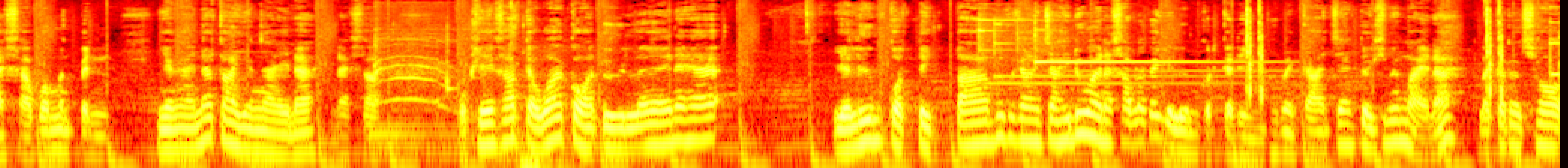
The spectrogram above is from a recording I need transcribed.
นะครับว่ามันเป็นยังไงหน้าตายังไงนะนะครับ โอเคครับ แต่ว่าก่อนอื่นเลยนะฮะ อย่าลืมกดติดตามเพื่อเป็นกำลังใจให้ด้วยนะครับ แล้วก็อย่าลืมกดกระดิ่งเพื่อเป็นการแจ้งเตือนคลิปใหม่ๆนะ แล้วก็ถ้าชอบ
